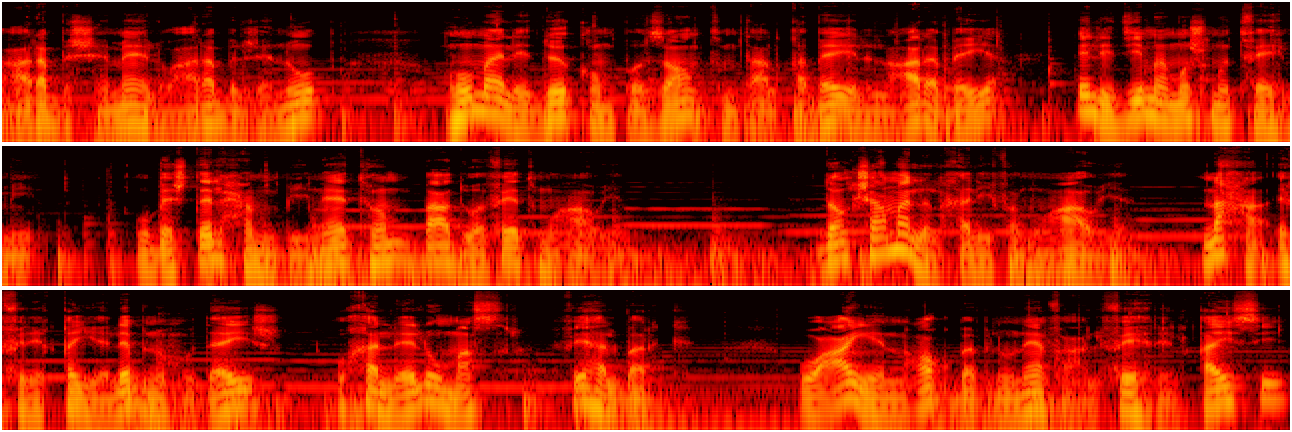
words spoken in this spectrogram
عرب الشمال وعرب الجنوب هما les deux composantes متاع القبائل العربية اللي ديما مش متفاهمين وباش تلحم بيناتهم بعد وفاة معاوية. donc شعمل الخليفة معاوية نحى إفريقية لابن حديج وخلاله مصر فيها البركة وعين عقبة بن نافع الفهري القيسي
